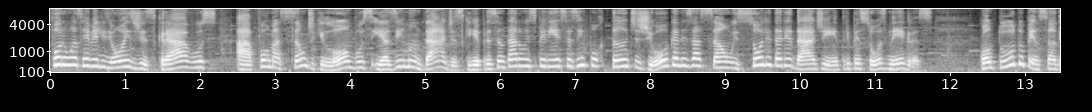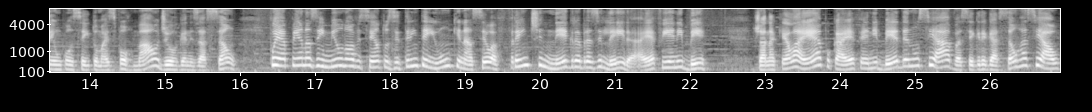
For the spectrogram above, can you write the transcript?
Foram as rebeliões de escravos, a formação de quilombos e as irmandades que representaram experiências importantes de organização e solidariedade entre pessoas negras. Contudo, pensando em um conceito mais formal de organização, foi apenas em 1931 que nasceu a Frente Negra Brasileira, a FNB. Já naquela época, a FNB denunciava a segregação racial,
